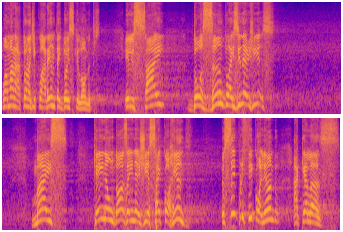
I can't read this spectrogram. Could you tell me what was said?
uma maratona de 42 quilômetros. Ele sai dosando as energias. Mas quem não dosa a energia sai correndo. Eu sempre fico olhando aquelas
